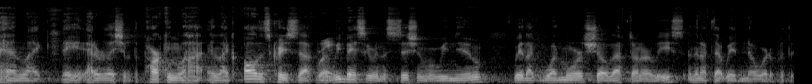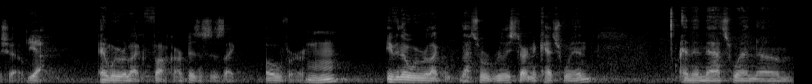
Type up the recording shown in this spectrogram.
And like they had a relationship with the parking lot, and like all this crazy stuff. Right. And we basically were in the position where we knew we had like one more show left on our lease, and then after that we had nowhere to put the show. Yeah. And we were like, "Fuck, our business is like over." Mm-hmm. Even though we were like, that's when we're really starting to catch wind. And then that's when um,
